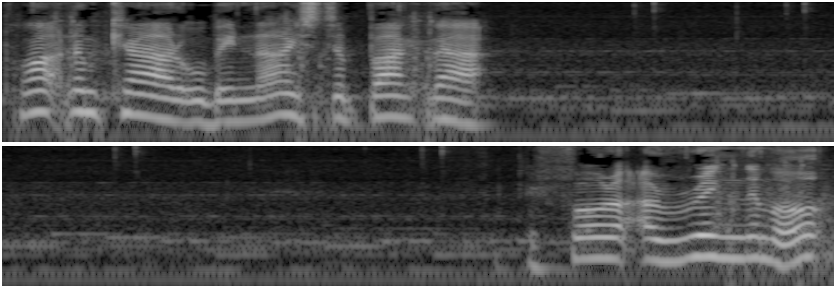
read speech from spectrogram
Platinum card it will be nice to bank that. Before I ring them up,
